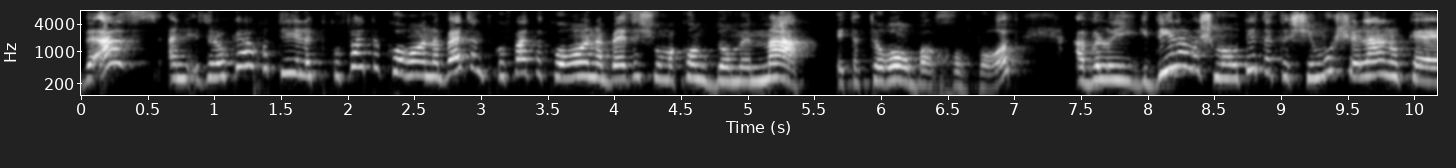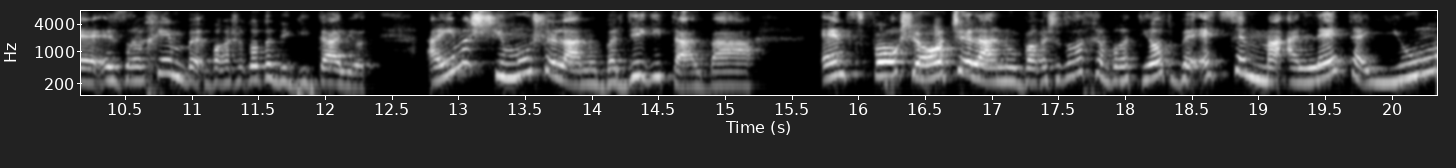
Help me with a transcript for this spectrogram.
ואז אני, זה לוקח אותי לתקופת הקורונה, בעצם תקופת הקורונה באיזשהו מקום דוממה את הטרור ברחובות, אבל הוא הגדילה משמעותית את השימוש שלנו כאזרחים ברשתות הדיגיטליות. האם השימוש שלנו בדיגיטל, באין ספור שעות שלנו ברשתות החברתיות בעצם מעלה את האיום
